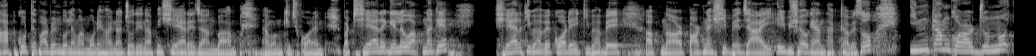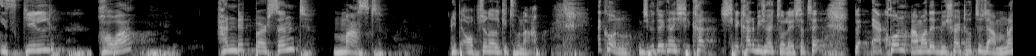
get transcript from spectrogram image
লাভ করতে পারবেন বলে আমার মনে হয় না, যদি না আপনি শেয়ারে যান বা এমন কিছু করেন। বাট শেয়ারে গেলেও আপনাকে শেয়ার কীভাবে করে, কীভাবে আপনার পার্টনারশিপে যায়, এই বিষয়েও জ্ঞান থাকতে হবে। সো ইনকাম করার জন্য স্কিল্ড হওয়া হান্ড্রেড পারসেন্ট মাস্ট এটা অপশনাল কিছু না। এখন, যেহেতু এখানে শেখার শেখার বিষয় চলে এসেছে, তো এখন আমাদের বিষয়টা হচ্ছে যে আমরা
